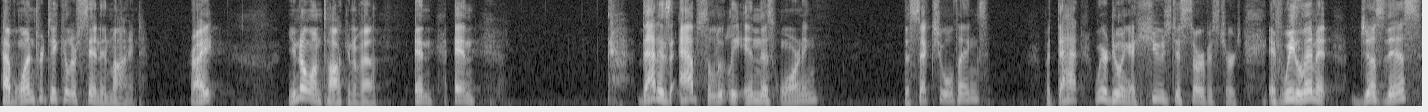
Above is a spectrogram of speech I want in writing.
have one particular sin in mind, right? You know what I'm talking about. And, and that is absolutely in this warning, the sexual things. But that, we're doing a huge disservice, church, if we limit just this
